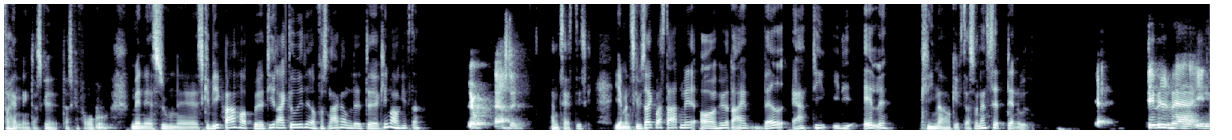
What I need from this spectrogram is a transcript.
forhandling, der skal, der skal foregå. Men uh, Sune, skal vi ikke bare hoppe direkte ud i det og få snakket om lidt uh, klimaafgifter? Jo, lad os det. Fantastisk. Jamen, skal vi så ikke bare starte med at høre dig, hvad er din ideelle klimaafgift? Altså, hvordan ser den ud? det vil være en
